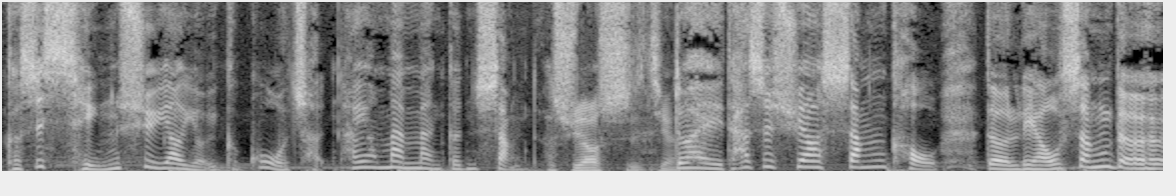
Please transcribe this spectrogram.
可是情绪要有一个过程，它要慢慢跟上的，它需要时间，对，它是需要伤口的疗伤的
